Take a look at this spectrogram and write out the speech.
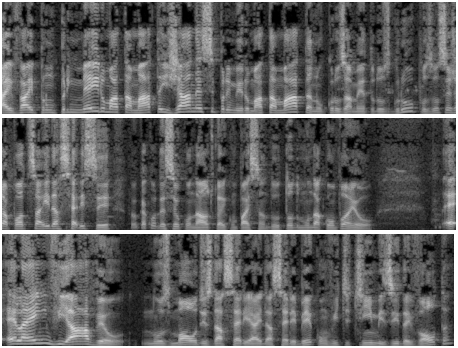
aí vai para um primeiro mata-mata e já nesse primeiro mata-mata, no cruzamento dos grupos, você já pode sair da Série C. Foi o que aconteceu com o Náutico aí com o Paysandu, todo mundo acompanhou. É, ela é inviável nos moldes da Série A e da Série B, com 20 times, ida e volta?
